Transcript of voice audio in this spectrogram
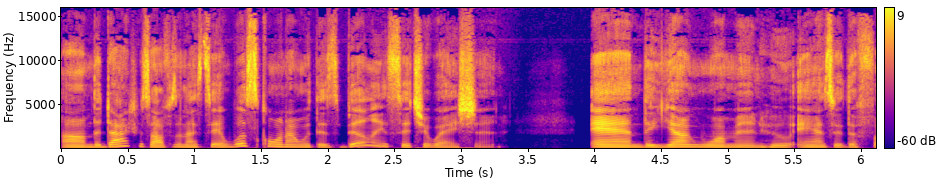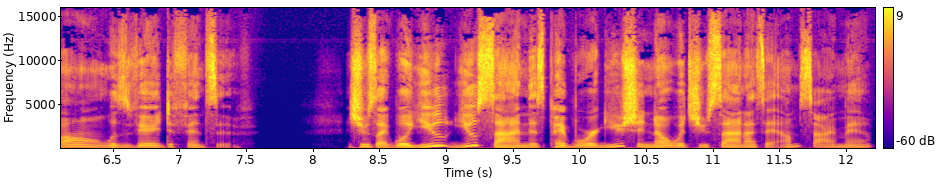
um, the doctor's office and I said, what's going on with this billing situation? And the young woman who answered the phone was very defensive. She was like, Well, you you signed this paperwork. You should know what you signed. I said, I'm sorry, ma'am.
